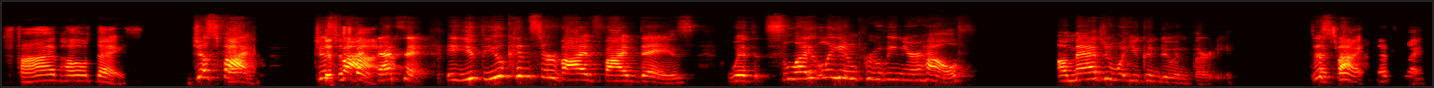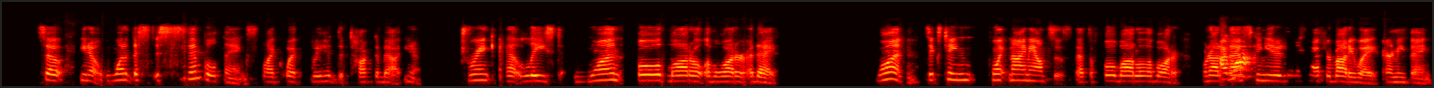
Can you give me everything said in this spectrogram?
five whole days. Just five. Just, just five. five. That's it. If you can survive five days with slightly improving your health, imagine what you can do in 30. Just That's five. right. That's right. So, you know, one of the simple things, like what we had talked about, you know, drink at least one full bottle of water a day. One, 16.9 ounces. That's a full bottle of water. We're not want, asking you to drink half your body weight or anything.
